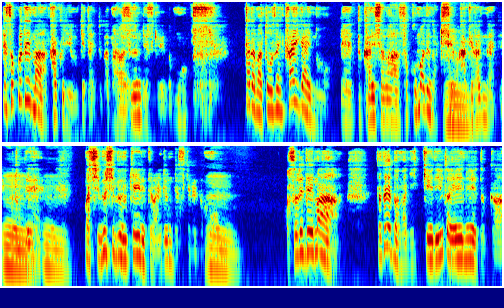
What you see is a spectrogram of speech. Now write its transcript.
で、そこでまあ、隔離を受けたりとか、まあ、するんですけれども、はい、ただまあ、当然海外の、えっと、会社はそこまでの規制をかけられないということで、うんうん、まあ、しぶしぶ受け入れてはいるんですけれども、うん、それでまあ、例えばまあ日系でいうと ANA とか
